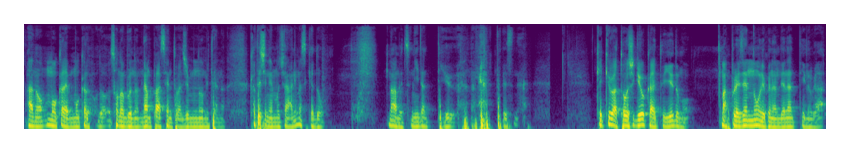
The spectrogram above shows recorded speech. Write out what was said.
あの、儲かれば儲かるほど、その分の何パーセントは自分のみたいな形ね、もちろんありますけど、まあ別にだっていうのがあってですね。結局は投資業界といえども、まあプレゼン能力なんだなっていうのが、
